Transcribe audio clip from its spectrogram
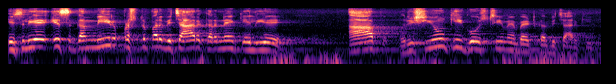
इसलिए इस गंभीर प्रश्न पर विचार करने के लिए आप ऋषियों की गोष्ठी में बैठकर विचार कीजिए।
